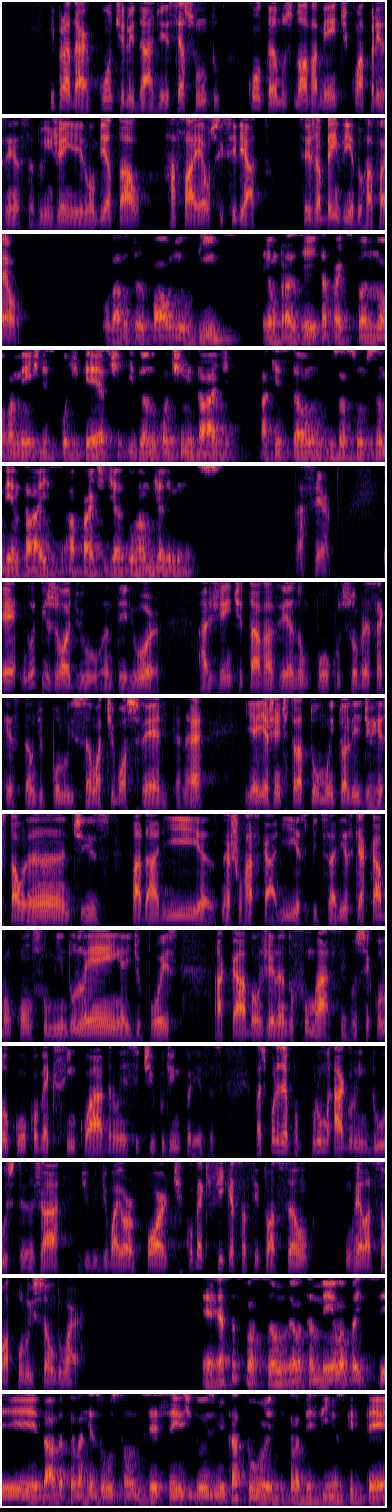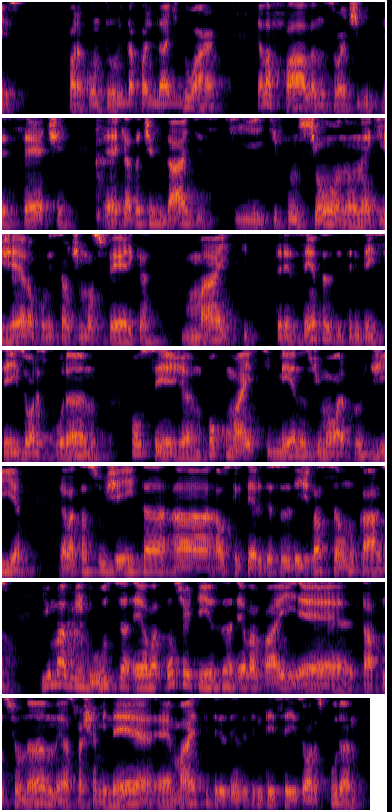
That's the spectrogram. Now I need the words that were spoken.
E para dar continuidade a esse assunto, contamos novamente com a presença do engenheiro ambiental Rafael Siciliato. Seja bem-vindo, Rafael. Olá, Dr. Paulo e ouvintes. É um prazer estar participando novamente desse podcast e dando continuidade à questão dos assuntos ambientais à parte de, do ramo de alimentos. Tá certo. É, no episódio anterior, a gente estava vendo um pouco sobre essa questão de poluição atmosférica, né? E aí a gente tratou muito ali de restaurantes, padarias, né, churrascarias, pizzarias que acabam consumindo lenha e depois acabam gerando fumaça. E você colocou como é que se enquadram esse tipo de empresas. Mas, por exemplo, para uma agroindústria já de, de maior porte, como é que fica essa situação com relação à poluição do ar? É, essa situação, ela também ela vai ser dada pela Resolução 16 de 2014, que ela define os critérios para controle da qualidade do ar. Ela fala no seu artigo 17 é que as atividades que, que funcionam, né, que geram poluição atmosférica mais que 336 horas por ano, ou seja, um pouco mais que menos de uma hora por dia, ela está sujeita a, aos critérios dessa legislação, no caso. E uma agroindústria, ela com certeza ela vai estar é, tá funcionando, né, a sua chaminé, é, mais que 336 horas por ano.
